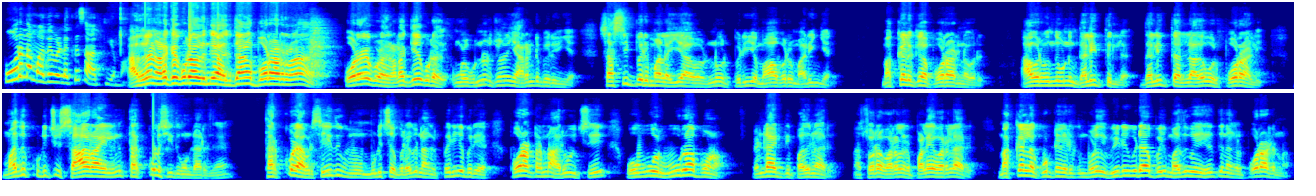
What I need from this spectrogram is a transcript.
பூரண மது விலக்கு சாத்தியமா? அதெல்லாம் நடக்கக்கூடாதுங்க. அதுதானே போராடுறோம் போராடவே கூடாது. நடக்கவே கூடாது. உங்களுக்கு இன்னொரு சொன்னா அரண்டு போயிருவீங்க. சசி பெருமாள் ஐயா அவர்னு ஒரு பெரிய மாபெரும் அறிஞன் மக்களுக்காக போராடினவர். அவர் வந்து ஒன்றும் தலித் இல்லை. தலித் அல்லாத ஒரு போராளி. மது குடிச்சு சாராயில்னு தற்கொலை செய்து கொண்டாருங்க. தற்கொலை அவர் செய்து முடித்த பிறகு நாங்கள் பெரிய பெரிய போராட்டம்லாம் அறிவித்து ஒவ்வொரு ஊராக போனோம். ரெண்டாயிரத்தி பதினாறு. நான் சொல்கிற வரலாறு பழைய வரலாறு. மக்களில் கூட்டம் இருக்கும்பொழுது வீடு வீடாக போய் மதுவை எதிர்த்து நாங்கள் போராடினோம்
